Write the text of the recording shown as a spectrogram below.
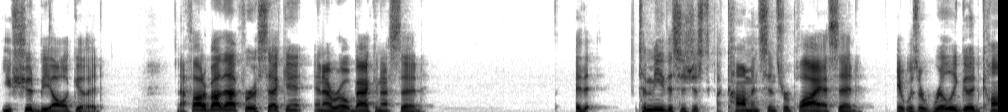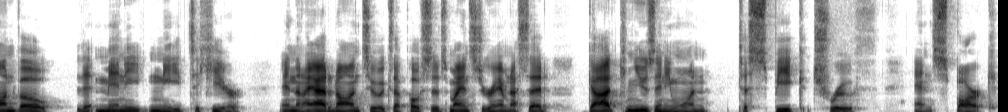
you should be all good. And I thought about that for a second and I wrote back and I said, to me, this is just a common sense reply. I said, it was a really good convo that many need to hear. And then I added on to it because I posted it to my Instagram and I said, God can use anyone to speak truth and spark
